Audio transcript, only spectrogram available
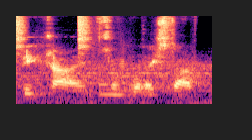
big time from when I started.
